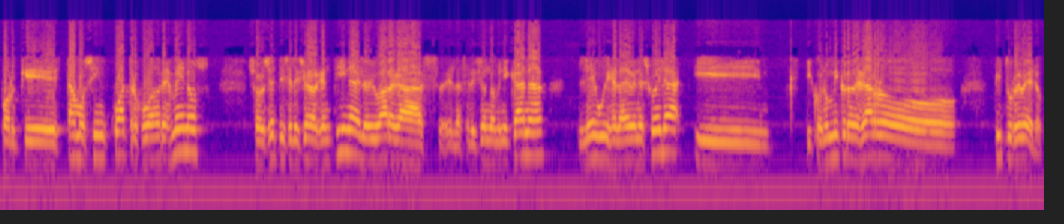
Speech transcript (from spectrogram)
porque estamos sin cuatro jugadores menos. Sorgetti, selección argentina, Eloy Vargas, eh, la selección dominicana, Lewis, la de Venezuela y, y con un micro desgarro Pitu Rivero.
